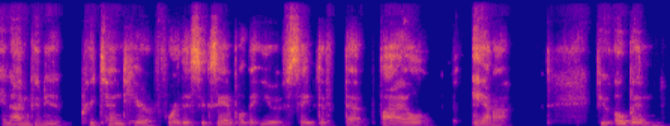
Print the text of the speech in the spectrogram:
And I'm going to pretend here for this example that you have saved the, that file Anna. If you open,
